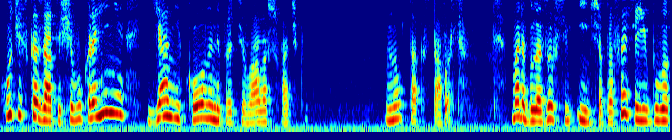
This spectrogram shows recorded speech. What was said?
Хочу сказати, що в Україні я ніколи не працювала швачкою. Ну, так сталося. У мене була зовсім інша професія. Їх було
